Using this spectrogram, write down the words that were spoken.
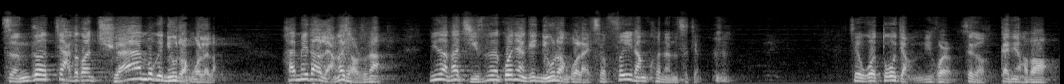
整个价值观全部给扭转过来了。还没到两个小时呢，你让他几十年观念给扭转过来是非常困难的事情。这我多讲一会儿这个概念好不好？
